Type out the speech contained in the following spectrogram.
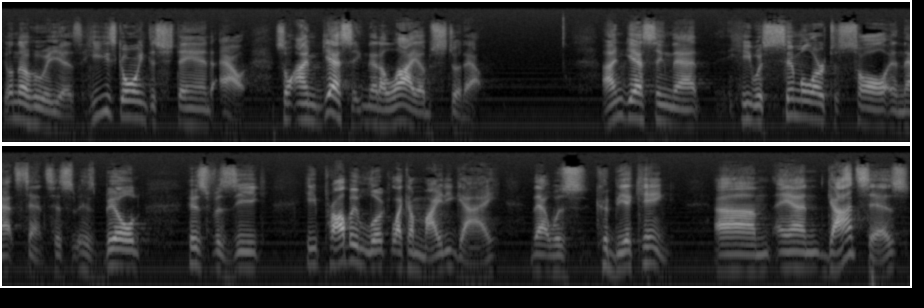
You'll know who he is. He's going to stand out. So I'm guessing that Eliab stood out. I'm guessing that he was similar to Saul in that sense. His, his build, his physique, he probably looked like a mighty guy that was could be a king. Um, and God says,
